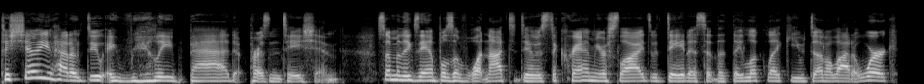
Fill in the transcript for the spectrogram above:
to show you how to do a really bad presentation. Some of the examples of what not to do is to cram your slides with data so that they look like you've done a lot of work,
